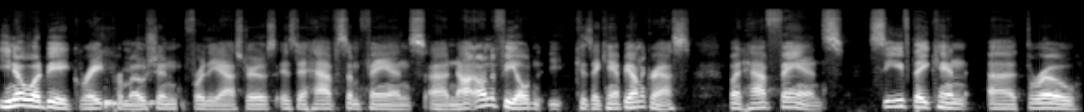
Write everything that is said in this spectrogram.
you know what would be a great promotion for the Astros is to have some fans, uh, not on the field because they can't be on the grass, but have fans see if they can uh, throw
